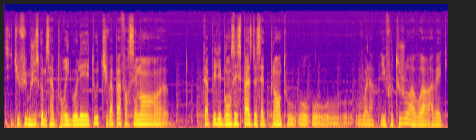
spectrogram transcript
si tu fumes juste comme ça pour rigoler et tout, tu vas pas forcément euh, taper les bons espaces de cette plante. Ou voilà. Il faut toujours avoir avec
